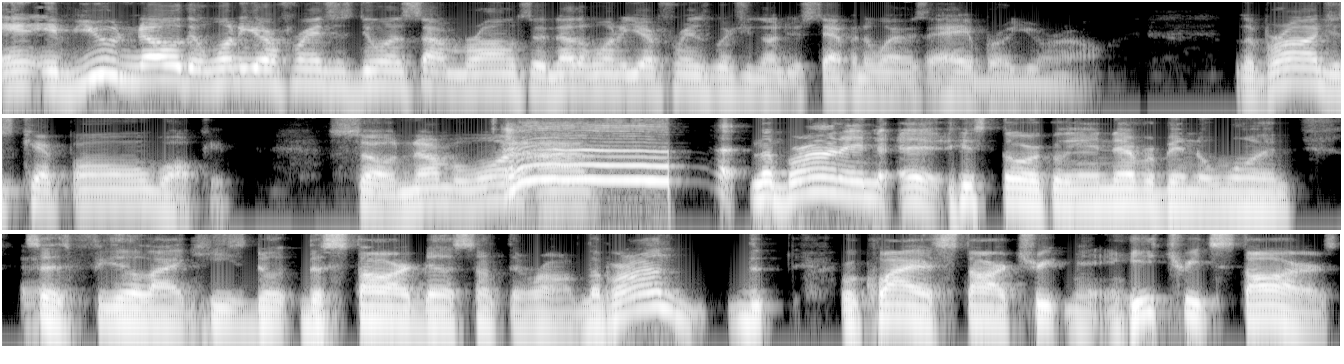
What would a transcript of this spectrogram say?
And if you know that one of your friends is doing something wrong to another one of your friends, what you gonna do? Step in the way and say, hey, bro, you're wrong. LeBron just kept on walking. So number one, I, LeBron ain't uh, historically ain't never been the one to feel like he's do, the star does something wrong. LeBron th- requires star treatment, and he treats stars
